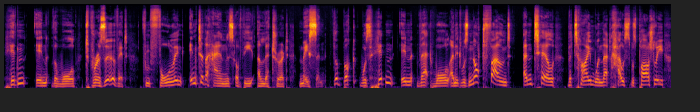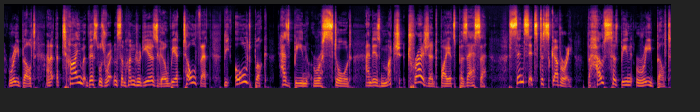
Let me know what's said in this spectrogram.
hidden in the wall to preserve it from falling into the hands of the illiterate mason. The book was hidden in that wall and it was not found until the time when that house was partially rebuilt. And at the time this was written some hundred years ago, we are told that the old book has been restored and is much treasured by its possessor. Since its discovery, the house has been rebuilt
